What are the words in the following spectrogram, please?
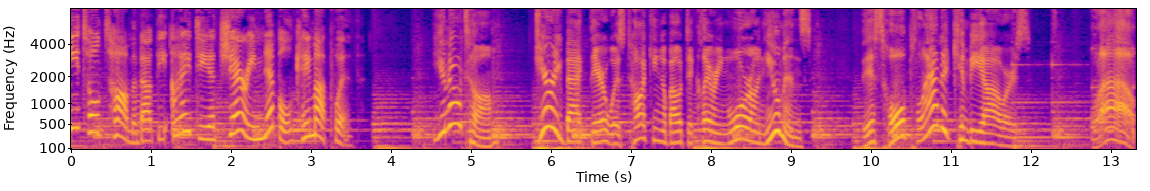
he told Tom about the idea Jerry Nibble came up with. You know, Tom, Jerry back there was talking about declaring war on humans. This whole planet can be ours. Wow.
